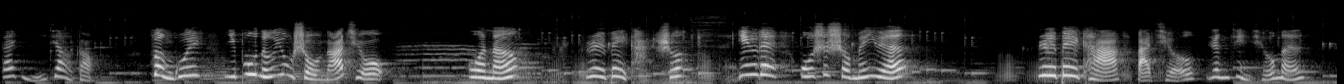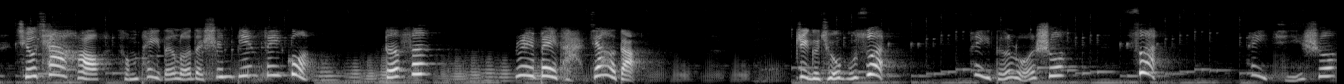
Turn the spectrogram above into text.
丹尼叫道。犯规！你不能用手拿球。我能，瑞贝卡说，因为我是守门员。瑞贝卡把球扔进球门，球恰好从佩德罗的身边飞过，得分。瑞贝卡叫道：“这个球不算。”佩德罗说：“算。”佩奇说：“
